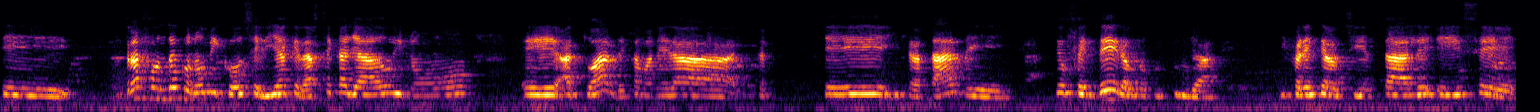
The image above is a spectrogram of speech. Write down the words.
eh, un trasfondo económico sería quedarse callado y no eh, actuar de esta manera y tratar de, de, ofender a una cultura diferente a la occidental. Es, eh,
